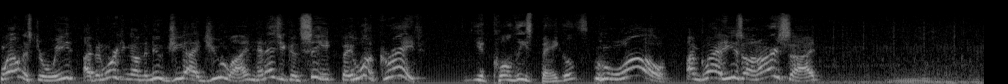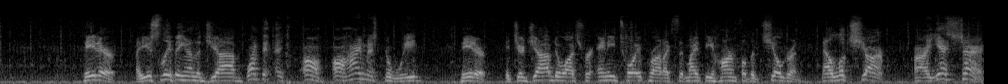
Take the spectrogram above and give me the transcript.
Well, Mr. Weed, I've been working on the new G.I. Jew line, and as you can see, they look great. You call these bagels? Whoa! I'm glad he's on our side. Peter, are you sleeping on the job? What the... uh, Oh, oh, hi, Mr. Weed. Peter, it's your job to watch for any toy products that might be harmful to children. Now look sharp. Uh, yes, sir.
